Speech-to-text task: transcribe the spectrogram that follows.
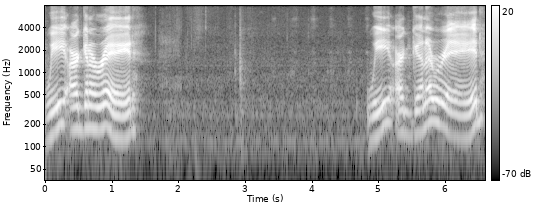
We are going to raid We are to raid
